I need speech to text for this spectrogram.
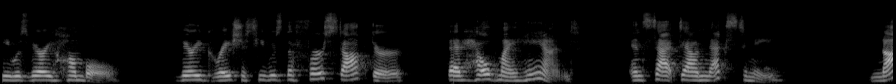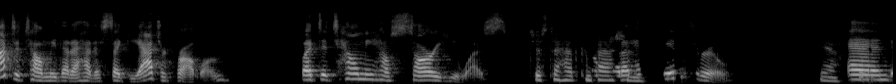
He was very humble, very gracious. He was the first doctor that held my hand and sat down next to me, not to tell me that I had a psychiatric problem, but to tell me how sorry he was. Just to have compassion. What I had been through. Yeah. And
